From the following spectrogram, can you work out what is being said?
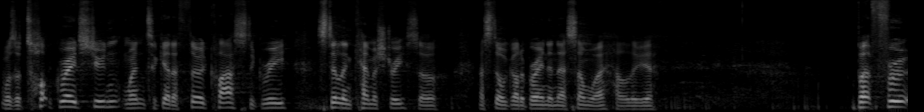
Was a top grade student, went to get a third class degree, still in chemistry, so I still got a brain in there somewhere, hallelujah. But through,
